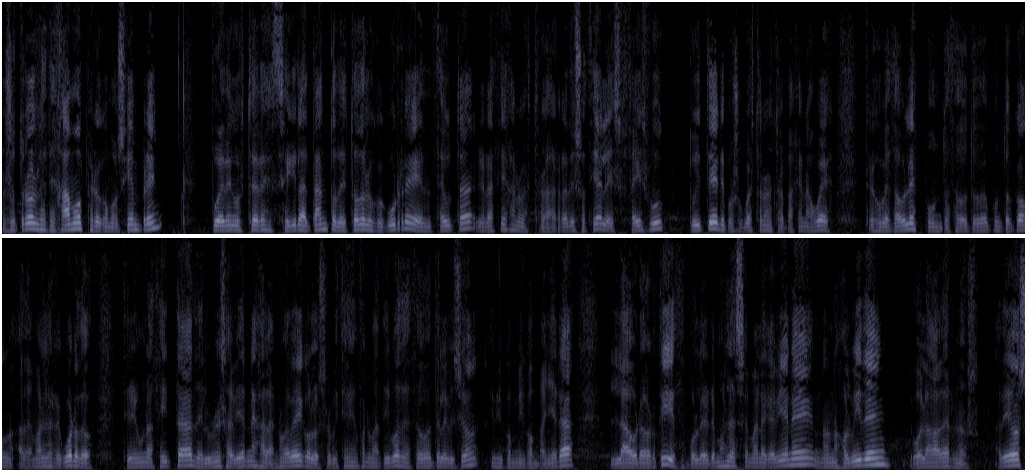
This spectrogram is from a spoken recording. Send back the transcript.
Nosotros les dejamos, pero como siempre, Pueden ustedes seguir al tanto de todo lo que ocurre en Ceuta gracias a nuestras redes sociales, Facebook, Twitter y por supuesto nuestra página web www.ceutv.com. Además les recuerdo, tienen una cita de lunes a viernes a las 9 con los servicios informativos de Ceuta Televisión y con mi compañera Laura Ortiz. Volveremos la semana que viene, no nos olviden y vuelvan a vernos. Adiós.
